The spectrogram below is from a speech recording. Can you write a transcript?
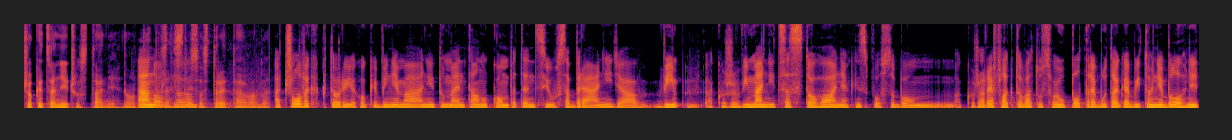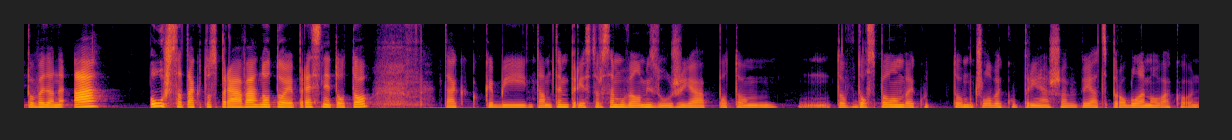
čo keď sa niečo stane. No, Áno, s týmto sa stretávame. A človek, ktorý ako keby nemá ani tú mentálnu kompetenciu sa brániť a vy, akože vymaniť sa z toho a nejakým spôsobom akože reflektovať tú svoju potrebu, tak aby to nebolo hneď povedané a už sa takto správa, no to je presne toto, tak keby tam ten priestor sa mu veľmi zúži a potom to v dospelom veku tomu človeku prináša viac problémov ako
